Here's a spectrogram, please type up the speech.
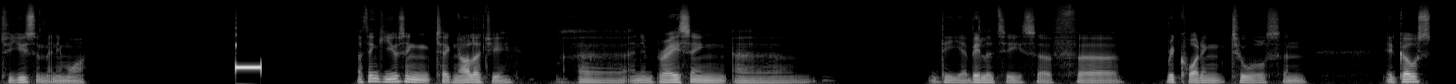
to use them anymore. I think using technology uh, and embracing uh, the abilities of uh, recording tools and it goes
